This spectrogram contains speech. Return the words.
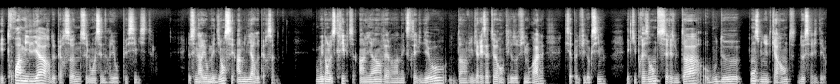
et 3 milliards de personnes selon un scénario pessimiste. Le scénario médian, c'est 1 milliard de personnes. Je vous mets dans le script un lien vers un extrait vidéo d'un vulgarisateur en philosophie morale qui s'appelle Philoxime et qui présente ses résultats au bout de 11 minutes 40 de sa vidéo.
